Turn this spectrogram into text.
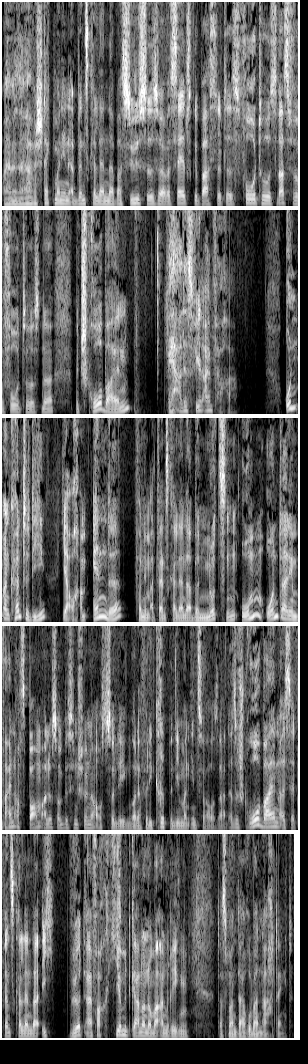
Gesagt, was steckt man in den Adventskalender? Was Süßes oder was selbstgebasteltes? Fotos, was für Fotos, ne? Mit Strohbeinen wäre alles viel einfacher. Und man könnte die ja auch am Ende von dem Adventskalender benutzen, um unter dem Weihnachtsbaum alles so ein bisschen schöner auszulegen oder für die Krippe, die man in zu Hause hat. Also Strohballen als Adventskalender. Ich würde einfach hiermit gerne nochmal anregen, dass man darüber nachdenkt.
